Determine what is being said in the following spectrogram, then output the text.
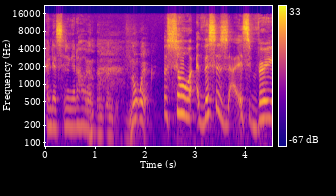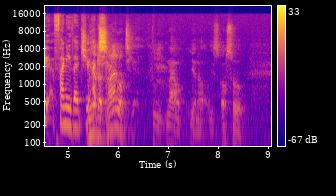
And they're sitting at home. and, and, and no work? So this is it's very funny that you we have a pilot here who now, you know, is also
